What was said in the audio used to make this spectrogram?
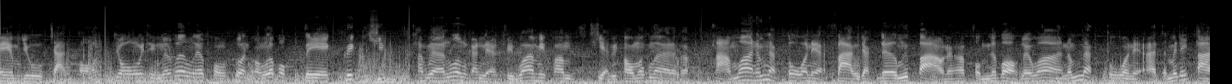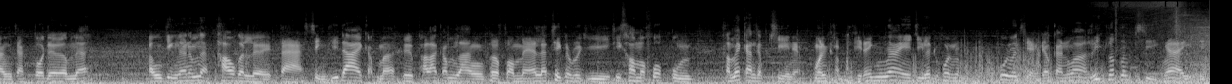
IMU จากออดโยงไปถึงเรื่องเลยของส่วนของระบบเบรกคลิกชิปทำงานร่วมกันเนี่ยถือว่ามีความเถียรเอามากๆนะครับถามว่าน้ำหนักตัวเนี่ยต่างจากเดิมหรือเปล่านะครับ ผมจะบอกเลยว่าน้ำหนักตัวเนี่ยอาจจะไม่ได้ต่างจากตัวเดิมนะเอาจริงๆแล้วน้ำหนักเท่ากันเลย แต่สิ่งที่ได้กลับมาคือพละกำลังเพอร์ฟอร์แมนซ์และเทคโนโลยีที่เข้ามาควบคุมทำให้การขับขี่เนี่ยมันขับขี่ได้ง่ายจริงแล้วทุกคนพูดเป็นเสียงเดียวกันว่าเฮ้รถมันขี่ง่ายจริง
